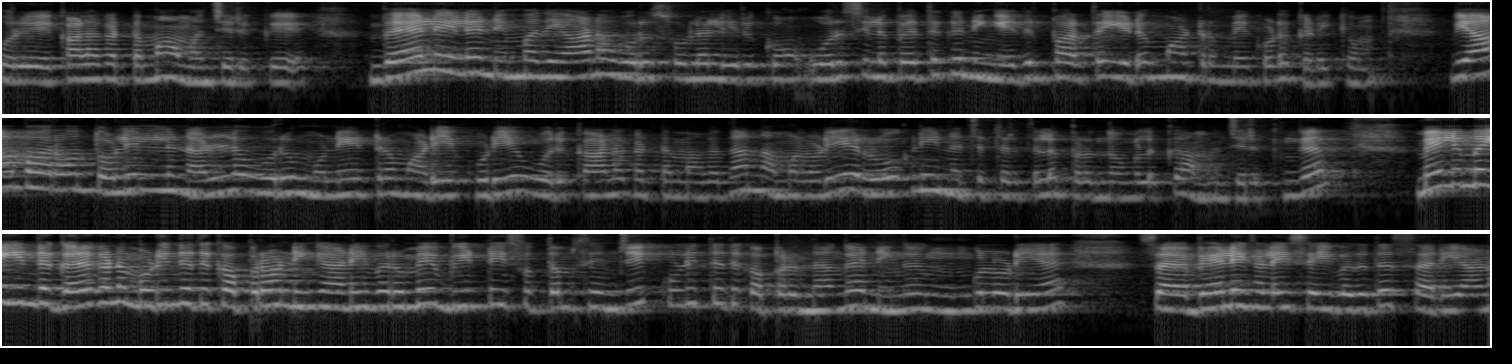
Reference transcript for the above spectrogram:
ஒரு காலகட்டமாக அமைஞ்சிருக்கு. வேலையில் நிம்மதியான ஒரு சூழல் இருக்கும். ஒரு சில பேர்த்துக்கு நீங்கள் எதிர்பார்த்த இடமாற்றமே கூட கிடைக்கும். வியாபாரம் தொழிலில் நல்ல ஒரு முன்னேற்றம் அடையக்கூடிய ஒரு காலகட்டமாக தான் நம்மளுடைய ரோகிணி நட்சத்திரத்தில் பிறந்தவங்களுக்கு அமைஞ்சிருக்குங்க. மேலுமே இந்த கிரகணம் முடிந்ததுக்கப்புறம் நீங்கள் அனைவருமே வீட்டை சுத்தம் செஞ்சு குளித்ததுக்கு அப்புறம் தாங்க நீங்கள் உங்களுடைய ச வேலைகளை செய்வது சரியான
